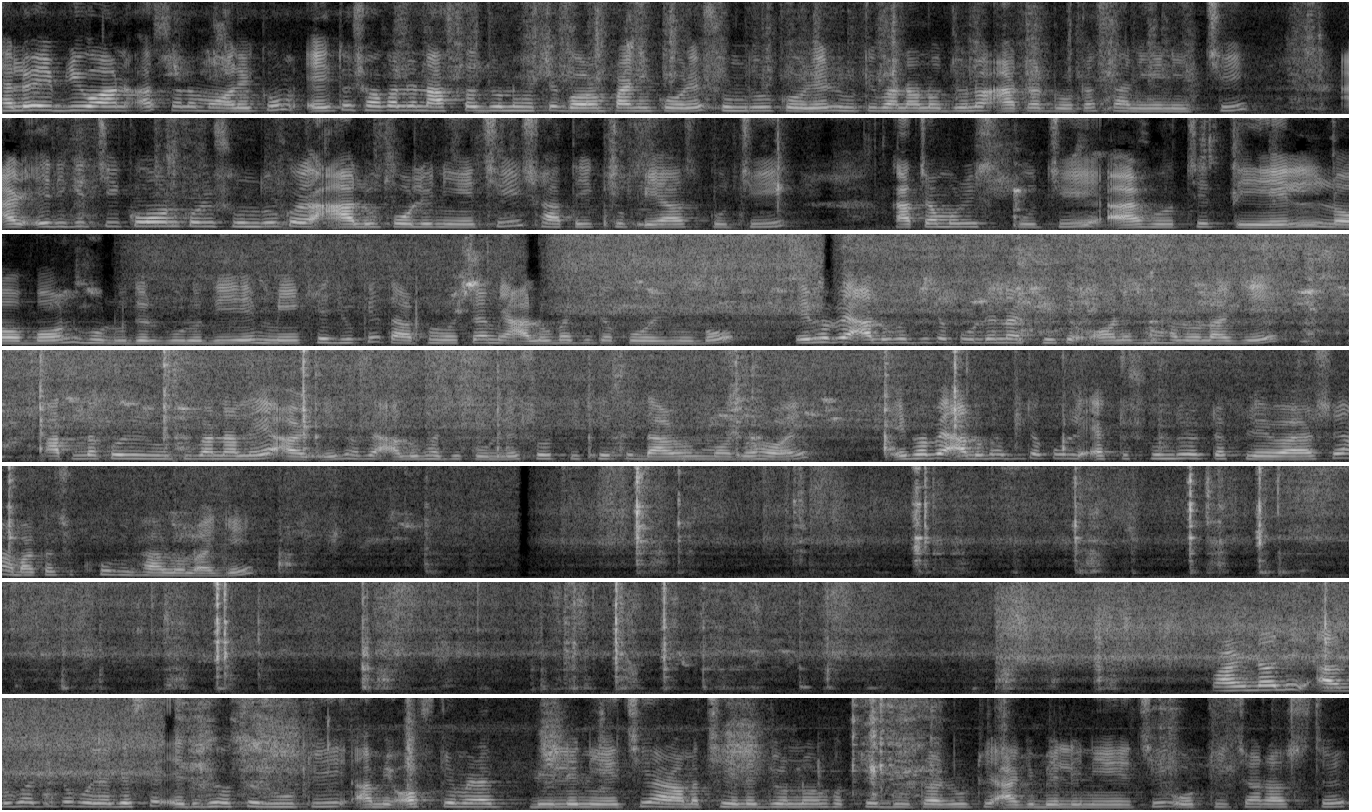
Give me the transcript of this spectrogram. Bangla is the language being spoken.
হ্যালো এভরিওয়ান, আসসালামু আলাইকুম। এই তো সকালে নাস্তার জন্য হচ্ছে গরম পানি করে, সুন্দর করে রুটি বানানোর জন্য আটার ডোটা সানিয়ে নিচ্ছি। আর এদিকে চিকন করে, সুন্দর করে আলু পলে নিয়েছি, সাথে একটু পেঁয়াজ কুচি, কাঁচামরিচ কুচি, আর হচ্ছে তেল, লবণ, হলুদের গুঁড়ো দিয়ে মেখে ঝুঁকে তারপর হচ্ছে আমি আলু ভাজিটা করে নিব। এভাবে আলু ভাজিটা করলে না খেতে অনেক ভালো লাগে। পাতলা করে রুটি বানালে আর এভাবে আলু ভাজি করলে সত্যি খেতে দারুণ মজা হয়। এভাবে আলু ভাজিটা করলে একটা সুন্দর একটা ফ্লেভার আসে, আমার কাছে খুবই ভালো লাগে। ফাইনালি আলু ভাজিটা হয়ে গেছে। এদিকে হচ্ছে রুটি, আমি অফ ক্যামেরায় বেলে নিয়েছি। আর আমার ছেলের জন্য হচ্ছে দুটা রুটি আগে বেলে নিয়েছি। ওর টিচার আসছে।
